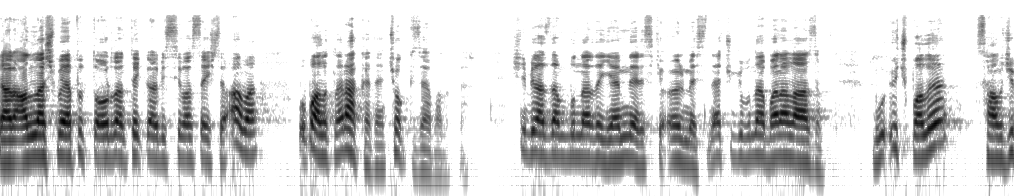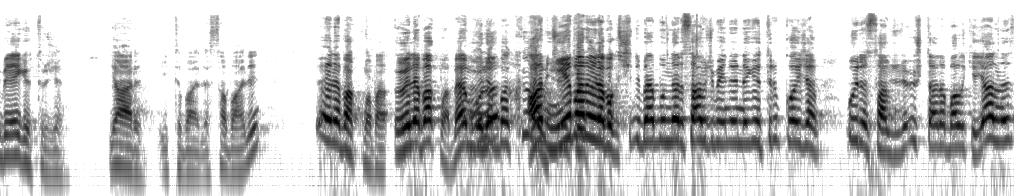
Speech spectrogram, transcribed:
yani anlaşma yapıp da oradan tekrar bir Sivas'a işte ama bu balıklar hakikaten çok güzel balıklar. Şimdi birazdan bunları da yemleriz ki ölmesinler. Çünkü bunlar bana lazım. Bu üç balığı Savcı Bey'e götüreceğim. Yarın itibariyle sabahleyin. Öyle bakma bana. Öyle bakma. Ben bunu Öyle bakıyorum Abi niye bana öyle bak? Şimdi ben bunları savcı beyin önüne götürüp koyacağım. Buyurun savcı bey 3 tane balık ye. Yalnız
